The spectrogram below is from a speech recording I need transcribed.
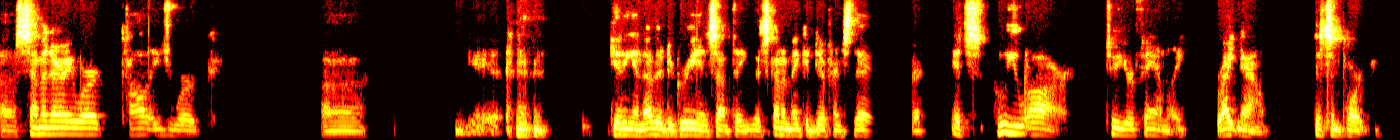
uh, seminary work, college work, uh, getting another degree in something that's going to make a difference there. It's who you are to your family right now that's important.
